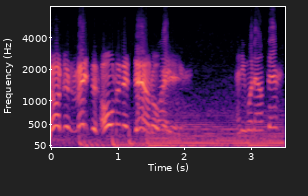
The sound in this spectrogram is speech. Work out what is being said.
Sergeant Mason holding it down over here. Anyone out there?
